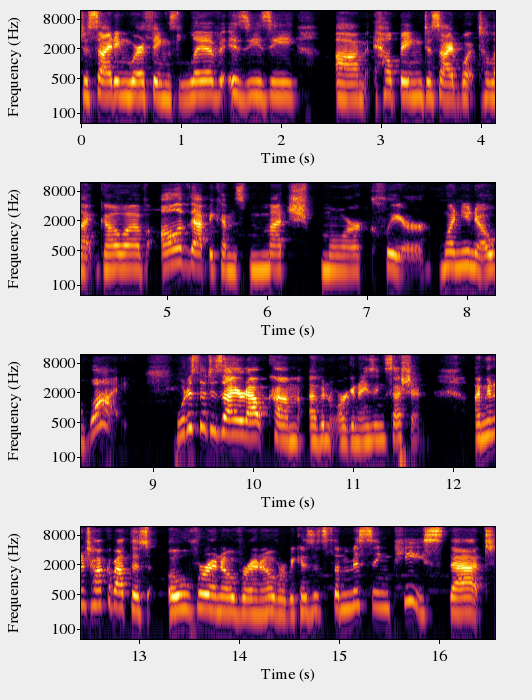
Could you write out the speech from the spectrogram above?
Deciding where things live is easy. Um, helping decide what to let go of. All of that becomes much more clear when you know why. What is the desired outcome of an organizing session? I'm going to talk about this over and over and over because it's the missing piece that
